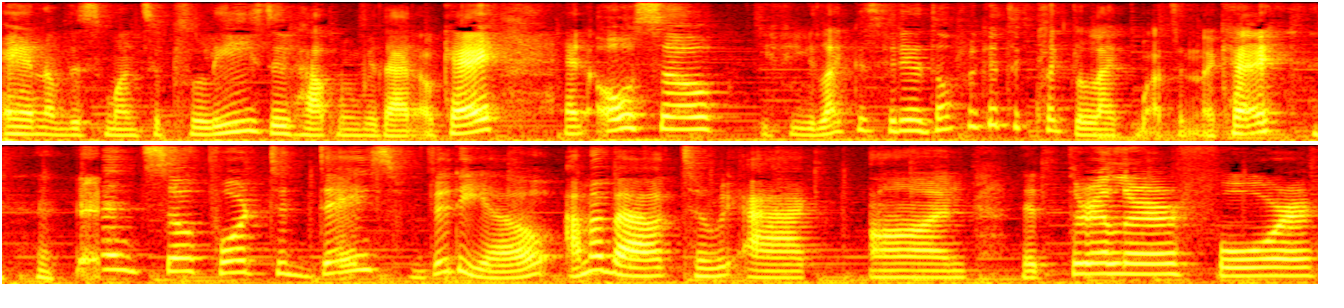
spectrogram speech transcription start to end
end of this month. So please do help me with that, okay? And also, if you like this video, don't forget to click the like button, okay? and so for today's video, I'm about to react on the thriller for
